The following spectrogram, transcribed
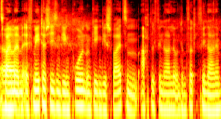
Zweimal ähm, im Elfmeterschießen gegen Polen und gegen die Schweiz im Achtelfinale und im Viertelfinale.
